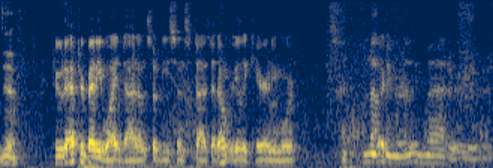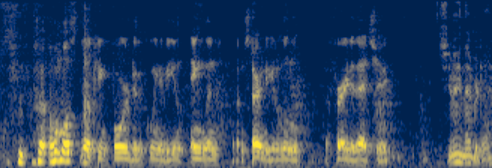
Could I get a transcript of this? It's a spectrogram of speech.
Yeah. Dude, after Betty White died, I'm so desensitized. I don't really care anymore. Nothing really matters. Almost looking forward to the Queen of E- England. I'm starting to get a little afraid of that chick. She may never die.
